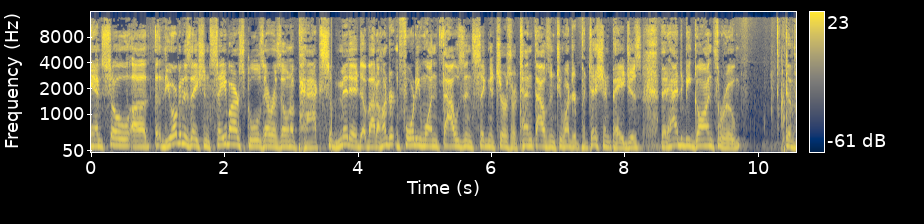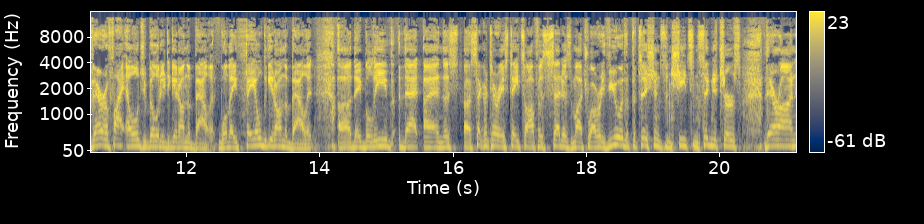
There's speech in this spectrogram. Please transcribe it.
And so uh, the organization Save Our Schools Arizona PAC submitted about 141,000 signatures or 10,200 petition pages that had to be gone through to verify eligibility to get on the ballot. Well, they failed to get on the ballot. Uh, they believe that, uh, and the uh, Secretary of State's office said as much. While review of the petitions and sheets and signatures thereon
